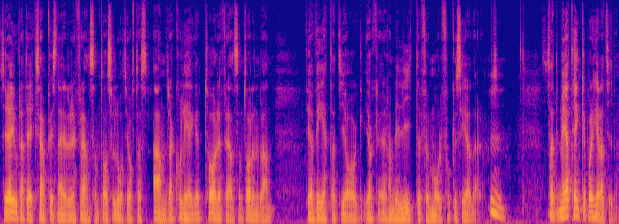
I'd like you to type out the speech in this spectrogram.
Så det har gjort att jag exempelvis när det gäller referenssamtal så låter jag oftast andra kollegor ta referenssamtalen ibland. För jag vet att jag, jag kan bli lite för målfokuserad där. Mm. Så att, men jag tänker på det hela tiden.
